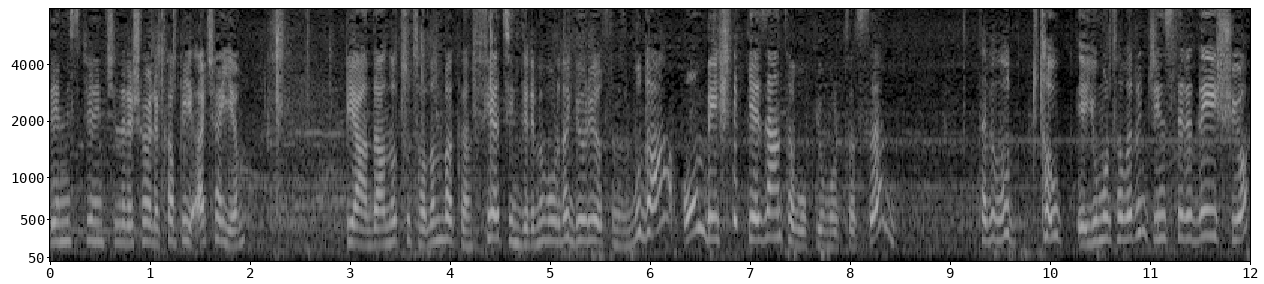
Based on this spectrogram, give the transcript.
Deniz pirinççilere şöyle kapıyı açayım. Bir yandan da tutalım. Bakın fiyat indirimi burada görüyorsunuz. Bu da 15'lik gezen tavuk yumurtası. Tabii bu tavuk e, yumurtaların cinsleri değişiyor.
